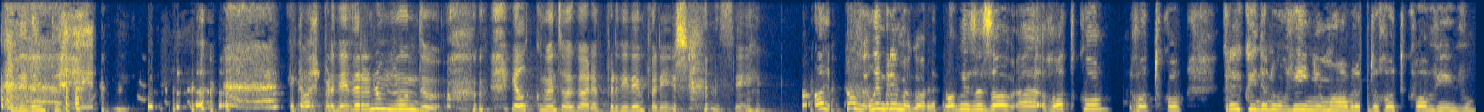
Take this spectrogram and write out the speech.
Perdida em Aquelas perdidas era no mundo. Ele comentou agora, perdida em Paris. Sim. Olha, lembrei-me agora, talvez as obras. Uh, Rothko, Rothko, creio que ainda não vi nenhuma obra do Rothko ao vivo.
